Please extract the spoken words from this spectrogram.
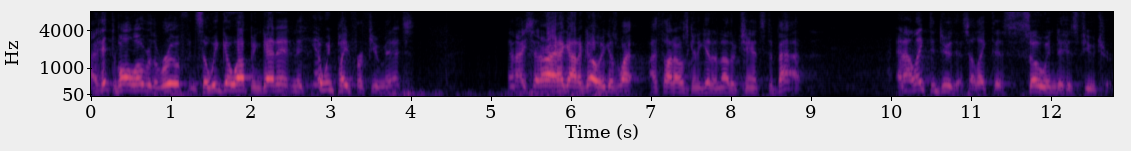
I hit the ball over the roof, and so we'd go up and get it, and it, you know, we'd played for a few minutes. And I said, all right, I got to go. He goes, what? I thought I was to get another chance to bat. And I like to do this. I like to sow into his future.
